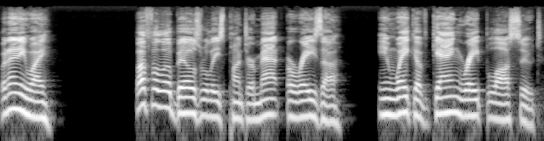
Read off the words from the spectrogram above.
But anyway, Buffalo Bills release punter Matt Araiza in wake of gang rape lawsuit.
